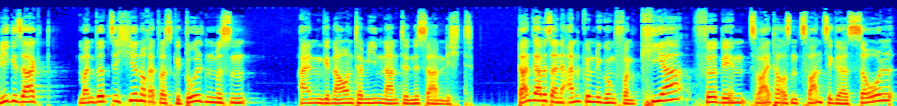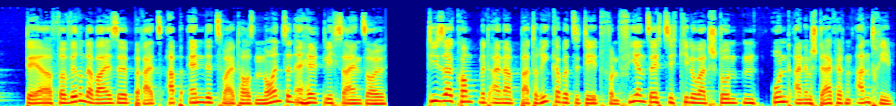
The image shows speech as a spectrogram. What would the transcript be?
Wie gesagt, man wird sich hier noch etwas gedulden müssen. Einen genauen Termin nannte Nissan nicht. Dann gab es eine Ankündigung von Kia für den 2020er Soul, der verwirrenderweise bereits ab Ende 2019 erhältlich sein soll. Dieser kommt mit einer Batteriekapazität von 64 Kilowattstunden und einem stärkeren Antrieb.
